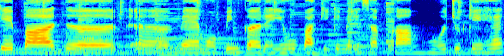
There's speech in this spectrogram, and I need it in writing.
के बाद आ, मैं मोपिंग कर रही हूँ। बाकी के मेरे सब काम हो चुके हैं।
